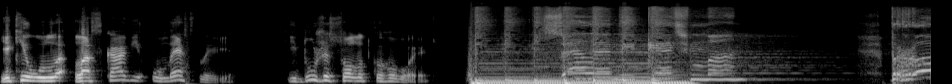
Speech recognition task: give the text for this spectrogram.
які ласкаві, улесливі і дуже солодко говорять. Зелений гетьман, промінь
